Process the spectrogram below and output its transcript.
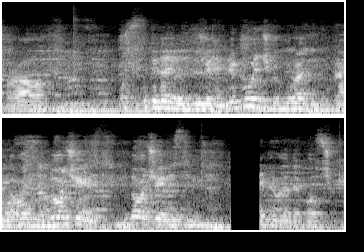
вправо. Можете покидать это движение. Легонечко, аккуратненько. Прям давайте до челюсти. До челюсти. Именно вот этой косточки.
